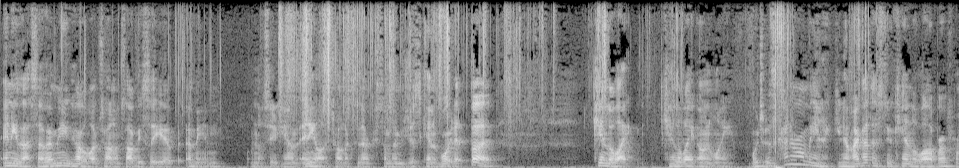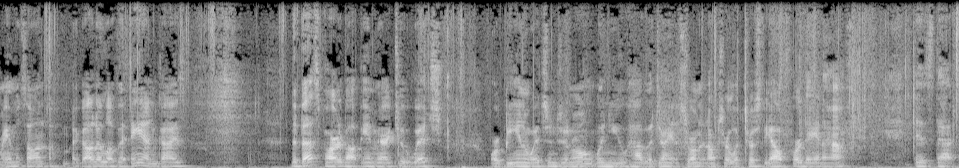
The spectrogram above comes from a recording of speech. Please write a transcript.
any of that stuff. I mean, you have electronics, obviously. I mean, I'm not saying you can have any electronics in there because sometimes you just can't avoid it. But candlelight, candlelight only, which is kind of romantic. You know, I got this new candelabra from Amazon. Oh my god, I love it. And guys, the best part about being married to a witch or being a witch in general, when you have a giant storm that knocks your electricity out for a day and a half, is that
